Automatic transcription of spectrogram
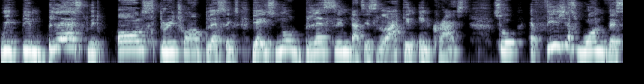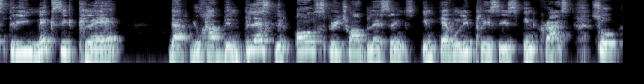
we've been blessed with all spiritual blessings. There is no blessing that is lacking in Christ. So Ephesians 1 verse 3 makes it clear that you have been blessed with all spiritual blessings in heavenly places in Christ. So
